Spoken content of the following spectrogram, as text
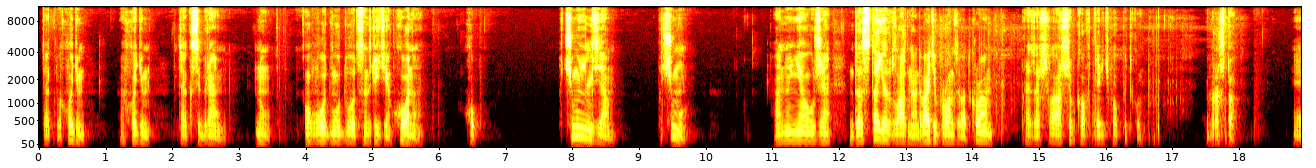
Так, выходим. Выходим. Так, собираем. Ну, вот, вот, вот, смотрите. Хована. Хоп. Почему нельзя? Почему? Оно меня уже достает. Ладно, давайте бронзовый откроем. Произошла ошибка, повторить попытку. Про что? Э,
